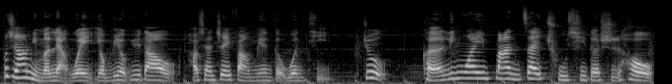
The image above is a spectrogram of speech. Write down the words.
不知道你们两位有没有遇到好像这一方面的问题？就可能另外一半在初期的时候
